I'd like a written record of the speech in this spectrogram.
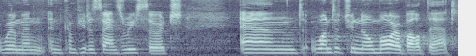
women in computer science research, and wanted to know more about that.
